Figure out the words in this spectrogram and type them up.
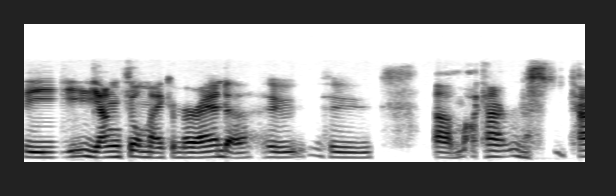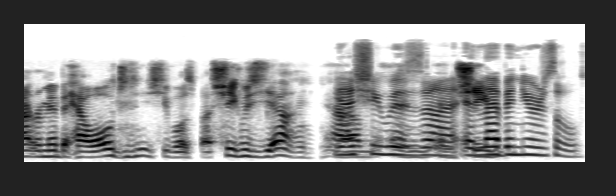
the young filmmaker Miranda, who who um, I can't can't remember how old she was, but she was young. Yeah, she um, was and, uh, and she, 11 years old.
